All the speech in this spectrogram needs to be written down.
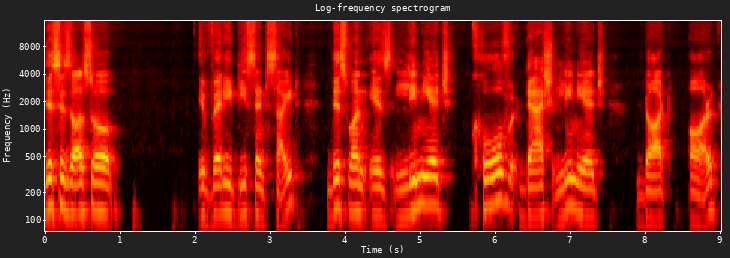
this is also a very decent site. This one is lineage cov-lineage.org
